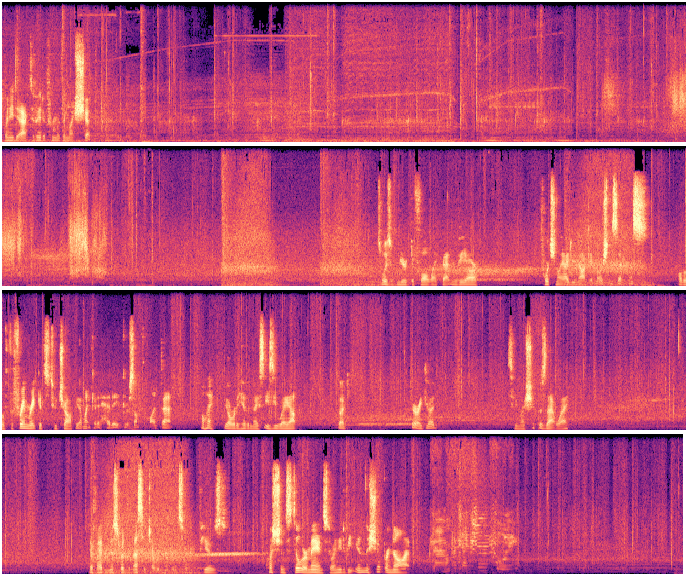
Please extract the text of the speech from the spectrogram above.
Do I need to activate it from within my ship? It's always weird to fall like that in VR. Fortunately, I do not get motion sickness. Although if the frame rate gets too choppy, I might get a headache or something like that. Oh hey, we already have a nice easy way up. Good. Very good. See, my ship is that way. If I hadn't misread the message, I wouldn't have been so confused. Question still remains, do I need to be in the ship or not?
